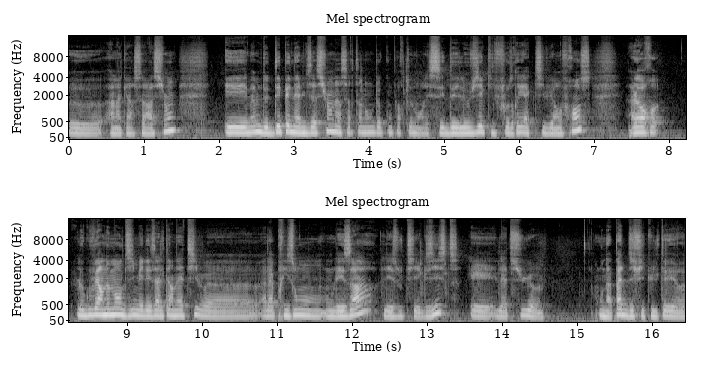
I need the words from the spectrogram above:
à l'incarcération et même de dépénalisation d'un certain nombre de comportements. Et c'est des leviers qu'il faudrait activer en France. Alors, le gouvernement dit mais les alternatives à la prison, on les a, les outils existent, et là-dessus on n'a pas de difficulté euh,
